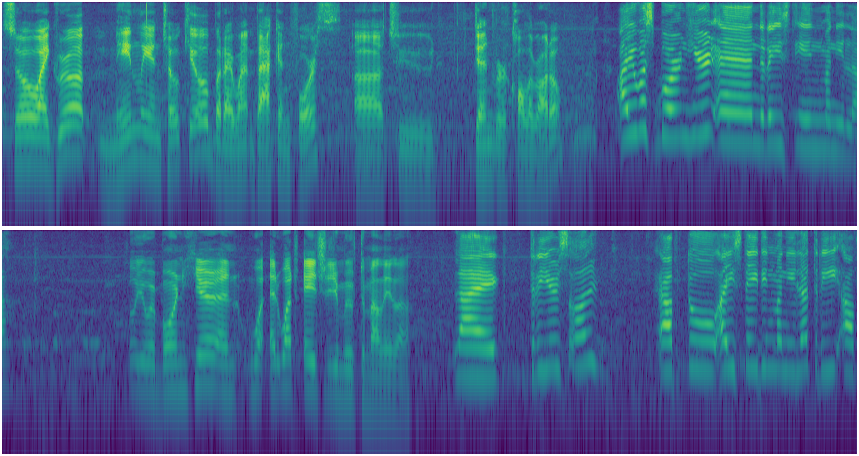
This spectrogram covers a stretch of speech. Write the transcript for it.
So I grew up mainly in Tokyo, but I went back and forth uh, to Denver, Colorado. I was born here and raised in Manila. So you were born here, and wh- at what age did you move to Manila? Like three years old. Up to I stayed in Manila three up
